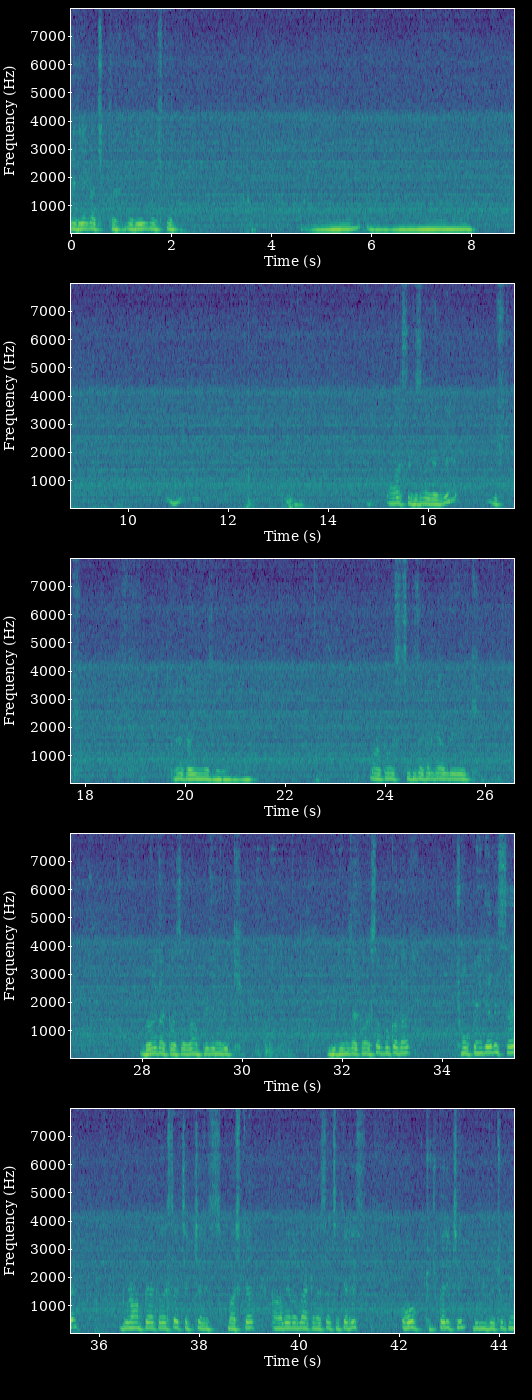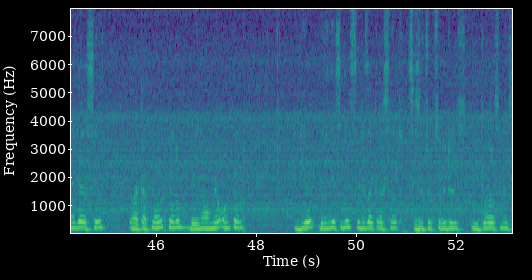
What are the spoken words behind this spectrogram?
7'ye çıktı. 7'yi geçti. Ağaç 8'i de geldi. Düştük. Kaya kaya inmez gelen. Arkadaş 8'e kadar geldik. Böyle de arkadaşlar rampa denedik. Videomuz arkadaşlar bu kadar. Çok beğeni gelirse bu rampayı arkadaşlar çekeriz. Başka arabalarla arkadaşlar çekeriz. O çocuklar için bu video çok beğeni gelsin. Like atmayı unutmayalım. Beğeni olmayı unutmayalım. Video beğenirsiniz. Seviniz arkadaşlar. Sizi çok seviyoruz. İyi ki varsınız.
